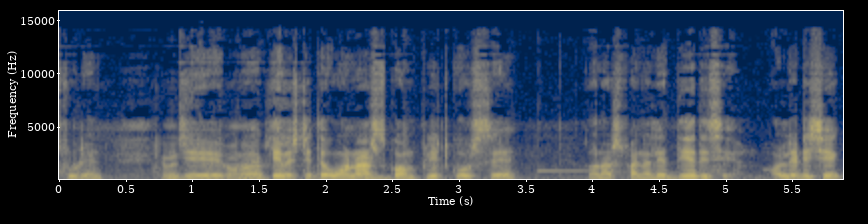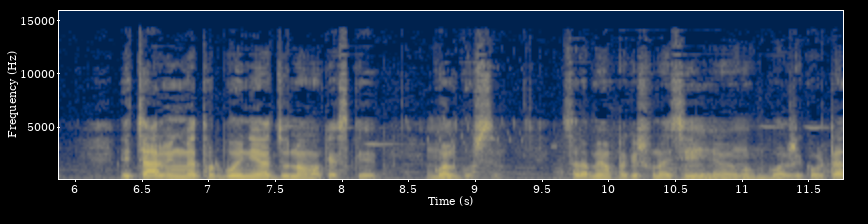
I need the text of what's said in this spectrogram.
স্টুডেন্ট যে কেমিস্ট্রিতে অনার্স কমপ্লিট করছে অনার্স ফাইনালে দিয়ে দিছে। অলরেডি সে এই চার্মিং মেথড বই নেওয়ার জন্য আমাকে আজকে কল করছে। স্যার আমি আপনাকে শোনাইছি কল রেকর্ডটা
